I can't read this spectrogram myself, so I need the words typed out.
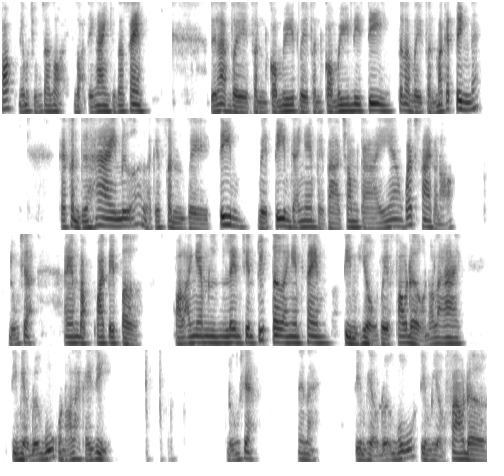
Talk, nếu mà chúng ta giỏi giỏi tiếng Anh chúng ta xem. Đấy là về phần community về phần community, tức là về phần marketing đấy cái phần thứ hai nữa là cái phần về team về team thì anh em phải vào trong cái website của nó. Đúng chưa anh em đọc white paper hoặc là anh em lên trên Twitter anh em xem, tìm hiểu về founder của nó là ai, tìm hiểu đội ngũ của nó là cái gì. Đúng chưa đây này, tìm hiểu đội ngũ, tìm hiểu founder,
